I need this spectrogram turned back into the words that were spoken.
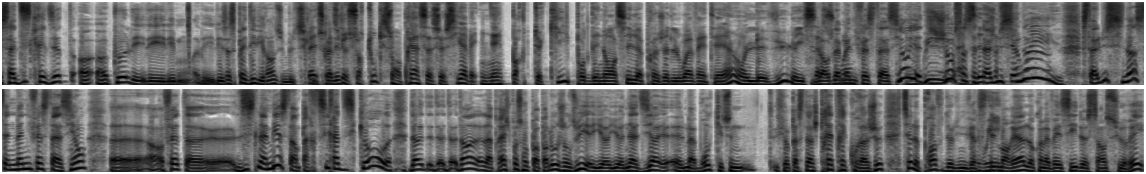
ça discrédite un, peu les, les, les, les, aspects délirants du multiculturalisme. Ben, parce que surtout qu'ils sont prêts à s'associer avec n'importe qui pour dénoncer le projet de loi 21. On l'a vu, là, ils Lors de la manifestation, il y a ben dix jours, ça, c'était hallucinant. C'était hallucinant. C'était une manifestation, euh, en fait, euh, d'islamistes en partie radicaux. Dans, dans, la presse, je pense qu'on peut en parler aujourd'hui, il, il, y a Nadia El Mabrouk, qui est, une, un personnage très, très courageux. Tu sais, le prof de l'Université de Montréal qu'on avait essayé de censurer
